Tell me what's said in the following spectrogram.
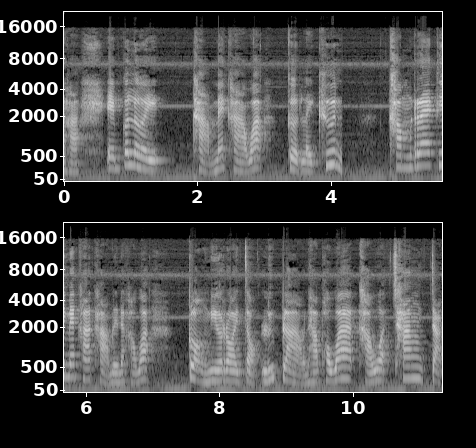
นะคะ เอ็มก็เลยถามแม่ค้าว่าเกิดอะไรขึ้นคำแรกที่แม่ค้าถามเลยนะคะว่ากล่องมีรอยเจาะหรือเปล่านะคะ เพราะว่าเขาอะช่างจาก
